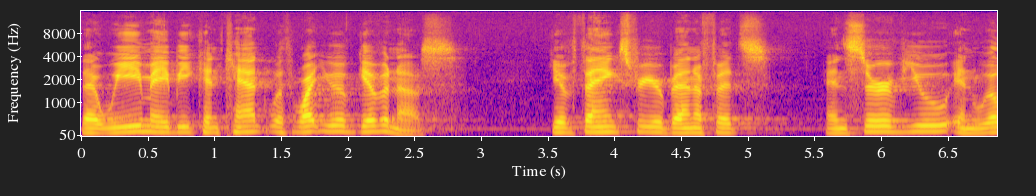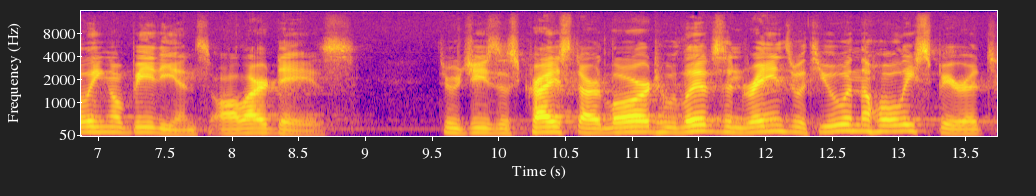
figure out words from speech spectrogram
that we may be content with what you have given us give thanks for your benefits, and serve you in willing obedience all our days. Through Jesus Christ our Lord, who lives and reigns with you in the Holy Spirit,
